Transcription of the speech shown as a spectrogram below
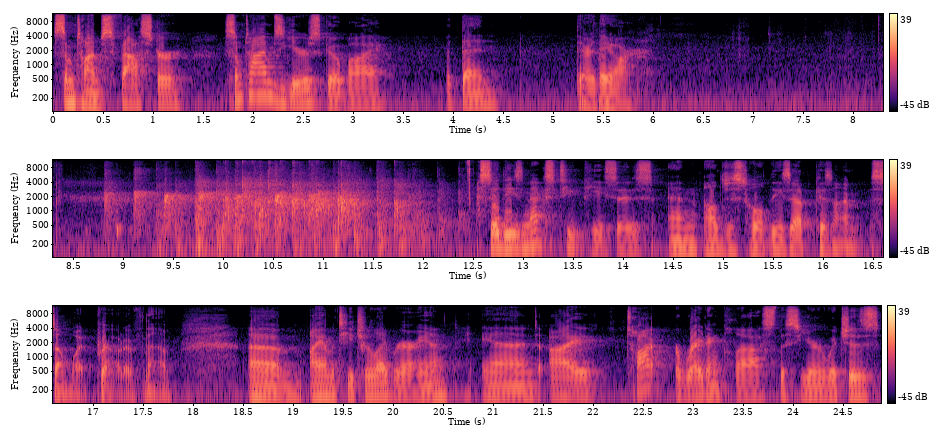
Sometimes faster, sometimes years go by, but then there they are. So these next two pieces, and I'll just hold these up because I'm somewhat proud of them. Um, I am a teacher librarian, and I taught a writing class this year, which is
